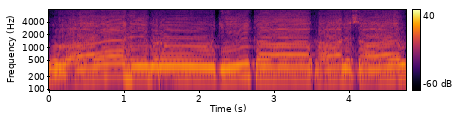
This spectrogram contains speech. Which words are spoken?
ਵਾਹਿਗੁਰੂ ਜੀ ਕਾ ਖਾਲਸਾ।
